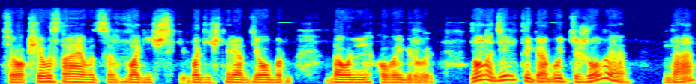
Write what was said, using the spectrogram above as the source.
все вообще выстраивается в логический, логичный ряд, где Оберн довольно легко выигрывает. Но на деле эта игра будет тяжелая, да,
